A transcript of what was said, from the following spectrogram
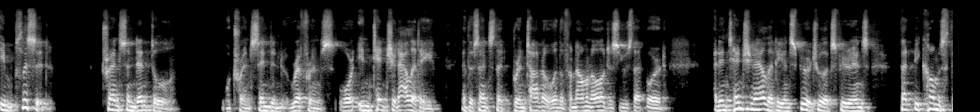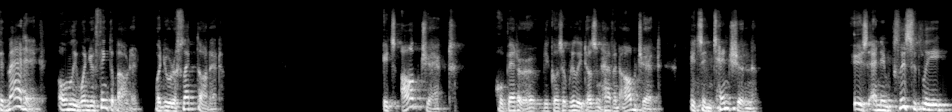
implicit transcendental or transcendent reference or intentionality in the sense that Brentano and the phenomenologists use that word, an intentionality in spiritual experience that becomes thematic only when you think about it, when you reflect on it. Its object, or better, because it really doesn't have an object, its intention is an implicitly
